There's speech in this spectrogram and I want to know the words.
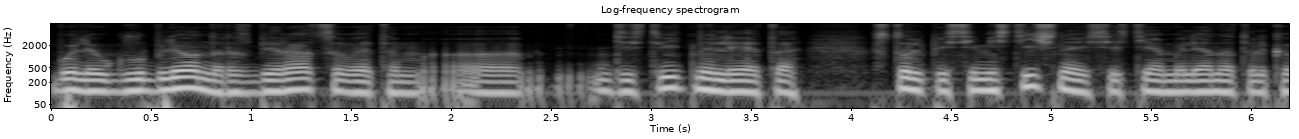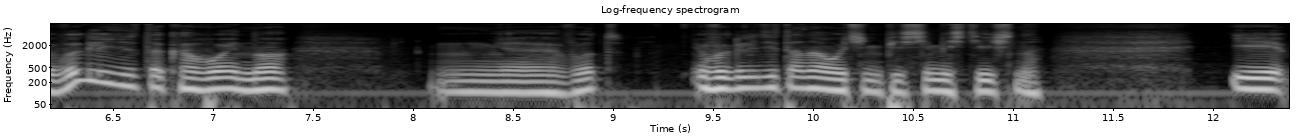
более углубленно, разбираться в этом, э, действительно ли это столь пессимистичная система, или она только выглядит таковой, но э, вот выглядит она очень пессимистично. И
